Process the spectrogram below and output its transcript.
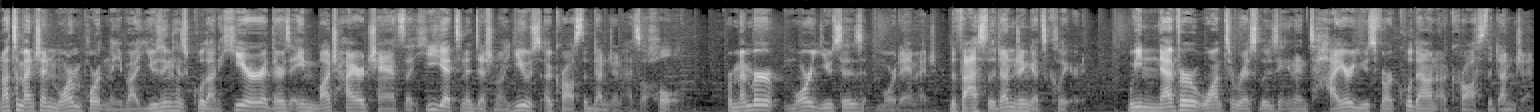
Not to mention, more importantly, by using his cooldown here, there's a much higher chance that he gets an additional use across the dungeon as a whole. Remember, more uses, more damage. The faster the dungeon gets cleared. We never want to risk losing an entire use of our cooldown across the dungeon.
